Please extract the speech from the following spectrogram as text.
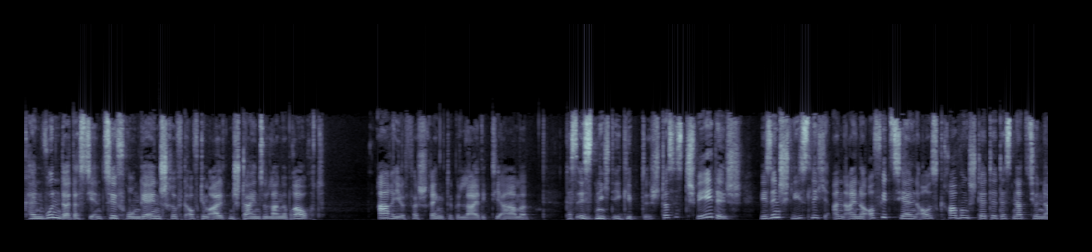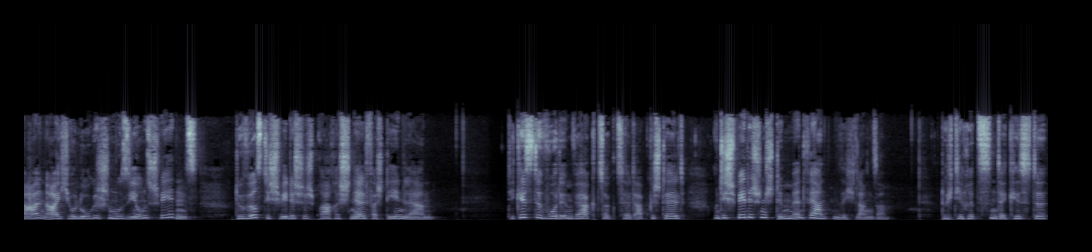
Kein Wunder, dass die Entzifferung der Inschrift auf dem alten Stein so lange braucht. Ariel verschränkte beleidigt die Arme. Das ist nicht ägyptisch, das ist schwedisch. Wir sind schließlich an einer offiziellen Ausgrabungsstätte des Nationalen Archäologischen Museums Schwedens. Du wirst die schwedische Sprache schnell verstehen lernen. Die Kiste wurde im Werkzeugzelt abgestellt und die schwedischen Stimmen entfernten sich langsam. Durch die Ritzen der Kiste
